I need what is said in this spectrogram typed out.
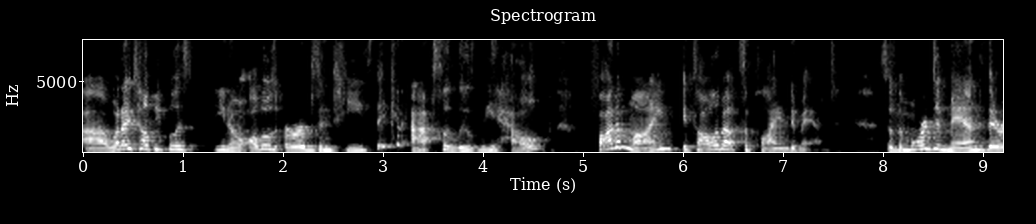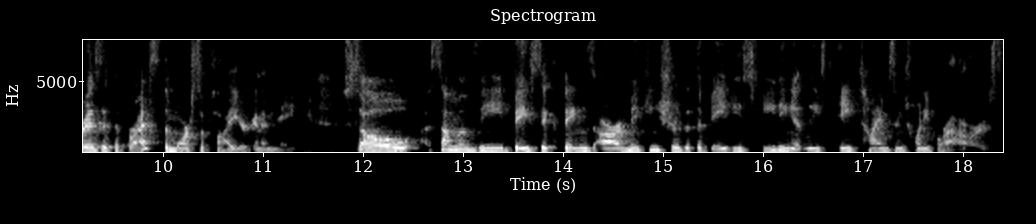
uh, what i tell people is you know all those herbs and teas they can absolutely help. Bottom line it's all about supply and demand. So the more demand there is at the breast the more supply you're going to make so some of the basic things are making sure that the baby's feeding at least eight times in 24 hours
